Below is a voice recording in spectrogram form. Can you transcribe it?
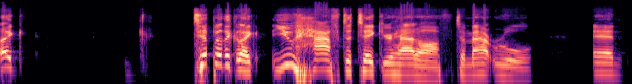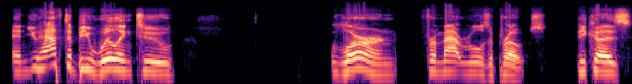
like tip of the like, you have to take your hat off to Matt Rhule. and and you have to be willing to learn from Matt Rhule's approach because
